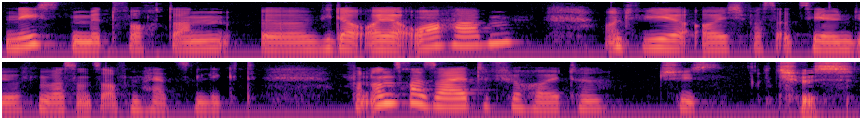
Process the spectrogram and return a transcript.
nächsten Mittwoch dann äh, wieder euer Ohr haben und wir euch was erzählen dürfen, was uns auf dem Herzen liegt. Von unserer Seite für heute. Tschüss. Tschüss.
